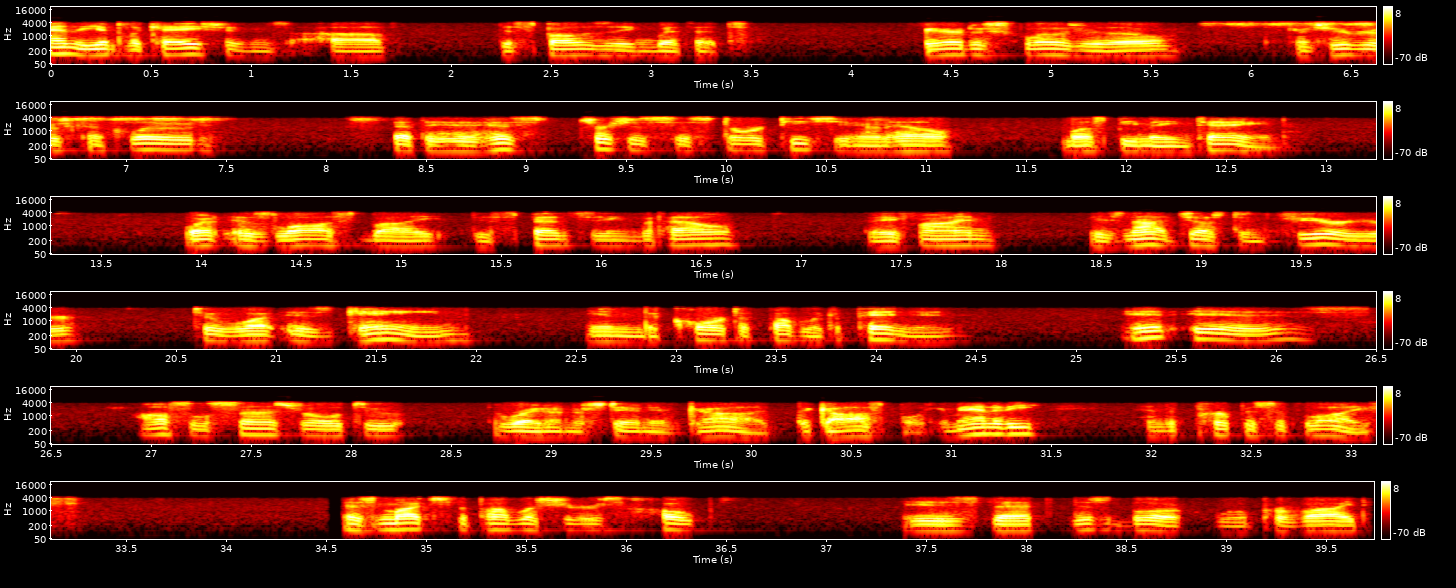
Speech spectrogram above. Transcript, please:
and the implications of disposing with it. Fair disclosure, though, contributors conclude that the his, church's historic teaching on hell must be maintained. What is lost by dispensing with hell they find is not just inferior to what is gained in the court of public opinion, it is also central to the right understanding of God, the gospel, humanity, and the purpose of life. As much the publisher's hope is that this book will provide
